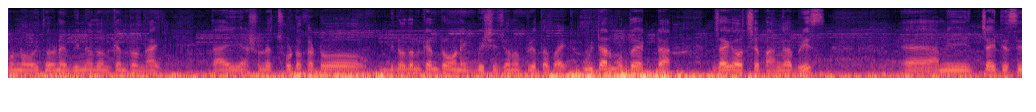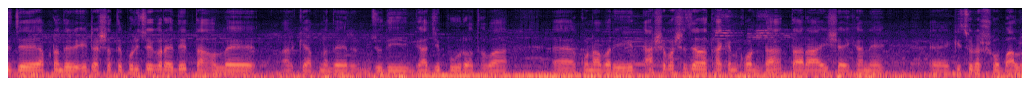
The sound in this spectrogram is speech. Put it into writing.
কোনো ওই ধরনের বিনোদন কেন্দ্র নাই, তাই আসলে ছোটোখাটো বিনোদন কেন্দ্র অনেক বেশি জনপ্রিয়তা পায়। ওইটার মতো একটা জায়গা হচ্ছে বাঙ্গা ব্রিজ। আমি চাইতেছি যে আপনাদের এটার সাথে পরিচয় করাই দিই, তাহলে আর কি আপনাদের যদি গাজীপুর অথবা কোনাবাড়ির আশেপাশে যারা থাকেন কড্ডা, তারা এসে এখানে কিছুটা ভালো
